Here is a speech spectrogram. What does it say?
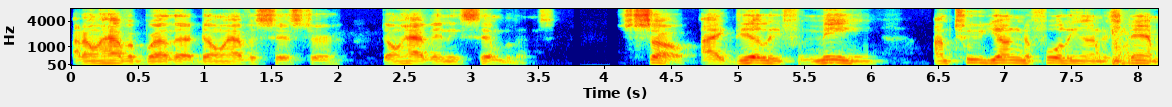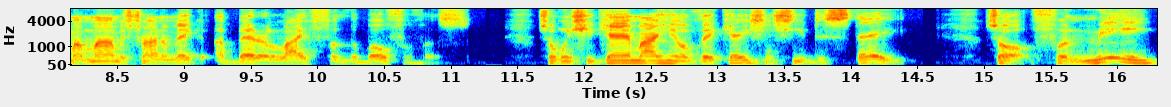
i don't have a brother I don't have a sister don't have any siblings so ideally for me I'm too young to fully understand my mom is trying to make a better life for the both of us. So when she came out here on vacation, she just stayed. So for me,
